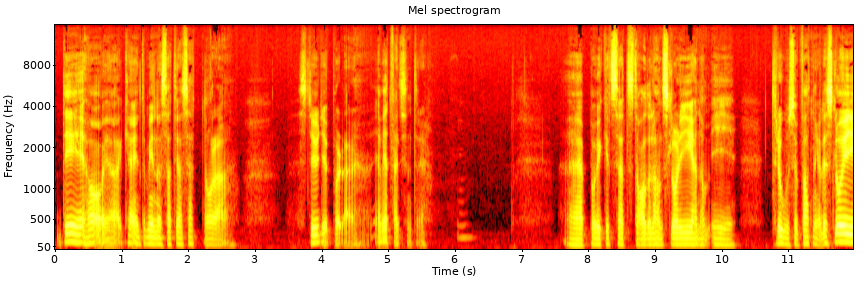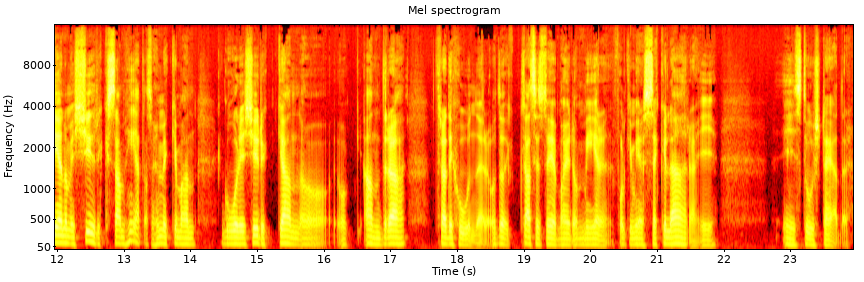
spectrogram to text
Det har jag, kan jag inte minnas att jag sett några studier på det där. Jag vet faktiskt inte det. Mm. Uh, på vilket sätt stad och land slår igenom i trosuppfattningar. Det slår igenom i kyrksamhet, alltså hur mycket man går i kyrkan och, och andra traditioner. Och då, klassiskt så är man ju då mer, folk är mer sekulära i, i storstäder.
